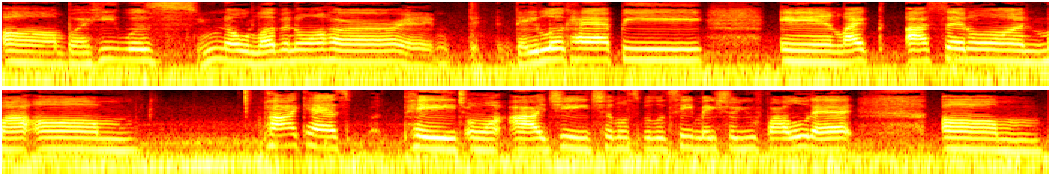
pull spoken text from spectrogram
Um but he was you know loving on her and they look happy and like I said on my um podcast page on IG, Chillin' Spility, make sure you follow that. Um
